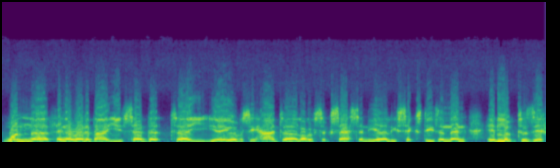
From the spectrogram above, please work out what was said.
One uh, thing I read about you said that uh, you, you, know, you obviously had uh, a lot of success in the early 60s, and then it looked as if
